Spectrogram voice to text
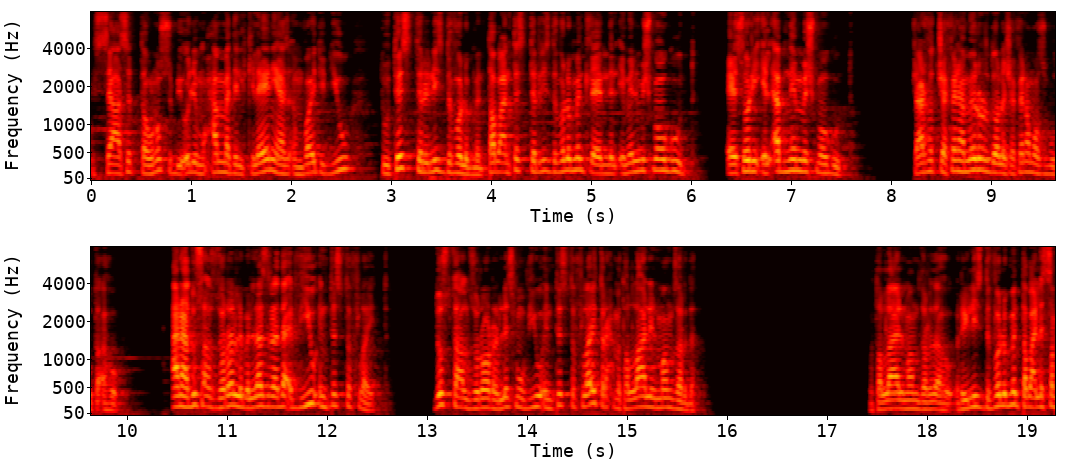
الساعة 6 ونص بيقول لي محمد الكيلاني has invited you to test release development طبعا test release development لأن الايميل مش موجود. آه sorry ال app name مش موجود. مش عارف أنتوا شايفينها mirrored ولا شايفينها مظبوطة أهو. أنا هدوس على الزرار اللي بالأزرق ده view in TestFlight دوست على الزرار اللي اسمه view in TestFlight راح مطلع لي المنظر ده. مطلع لي المنظر ده أهو. release development طبعا لسه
